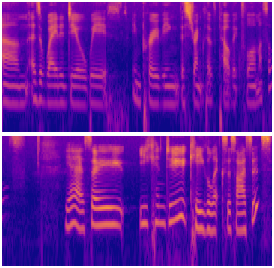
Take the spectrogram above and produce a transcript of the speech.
um, as a way to deal with improving the strength of pelvic floor muscles? Yeah, so you can do Kegel exercises,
